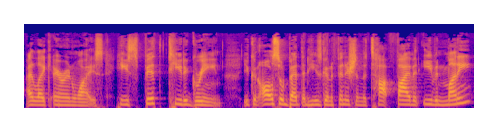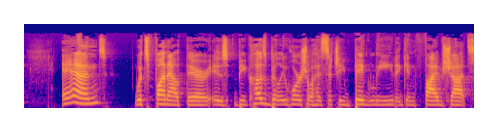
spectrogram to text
I like Aaron Wise. He's fifth tee to green. You can also bet that he's going to finish in the top five at even money. And what's fun out there is because Billy Horschel has such a big lead, again, five shots,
